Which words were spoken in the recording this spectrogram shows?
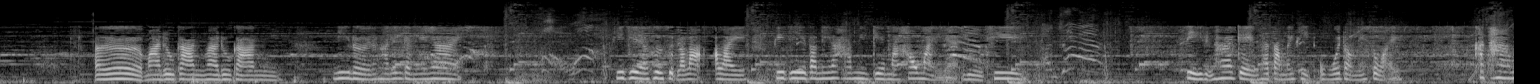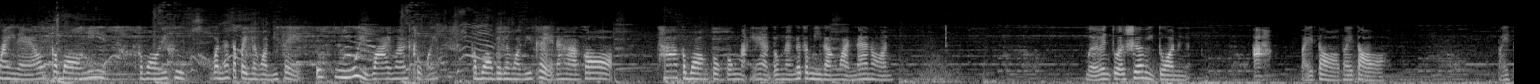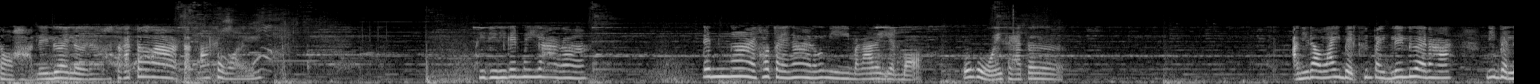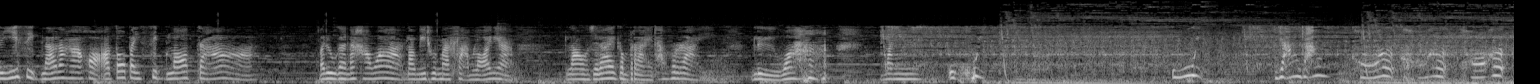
เออ มาดูกัน มาดูกัน นี่เลยนะคะ เล่นกันง่ายๆพีจีคือสุดแล้วละอะไรพีจีตอนนี้นะคะ มีเกมมาเข้าใหม่เนี่ยอยู่ที่สี่ถึงห้าเกมถ้าจำไม่ผิด โอ้ยดอกนี้สวยคาถาใหม่แล้ว กระบองนี่กระบองนี่คือมันน่าจะเป็นรางวัลพิเศษโอ้โหวายมากสวยกระบองเป็นรางวัลพิเศษนะคะ ก็ถ้ากระบองตรงตรงไหนอะตรงนั้นก็จะมีรางวัลแน่นอน เหมือนเป็นตัวเชื่อมอีกตัวหนึ่งอะอะ ไปต่อไปต่อ ไปต่อค่ะเรื่อยๆเลยนะคะสกัตเตอร์มาจัดมาสวยทีทีนี้เล่นไม่ยากนะเล่นง่ายเข้าใจง่ายแล้วก็มีบรายละเอียดบอก โอ้โหไอ้สกัตเตอร์อันนี้เราไล่เบ็ดขึ้นไปเรื่อยๆนะคะนี่เบ็ดละยี่สิบแล้วนะคะ ขอออโต้ไปสิบรอบจ้า มาดูกันนะคะว่าเรามีทุนมาสามร้อยเนี่ย เราจะได้กำไรเท่าไหร่ หรือว่ามันโอ้ย อุ้ยยังยังขอเหอะขอเหอะขอเหอะ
